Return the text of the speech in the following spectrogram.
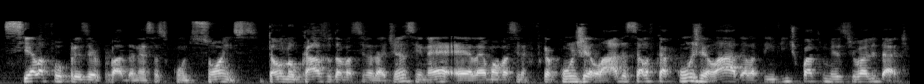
se ela for preservada nessas condições, então no caso da vacina da Janssen, né, ela é uma vacina que fica congelada. Se ela ficar congelada, ela tem 24 meses de validade.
